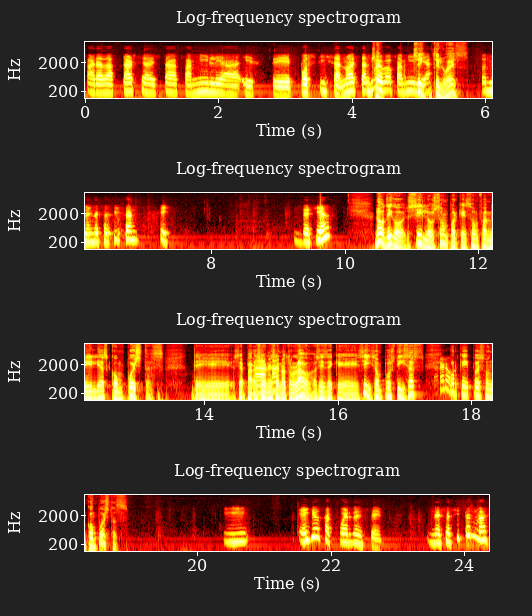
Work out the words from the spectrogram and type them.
para adaptarse a esta familia este, postiza, ¿no? A esta nueva familia. Sí, sí lo es. Donde necesitan, sí. ¿Decías? No, digo, sí lo son porque son familias compuestas de separaciones en otro lado. Así es de que sí, son postizas porque pues son compuestas. Y ellos, acuérdense, necesitan más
